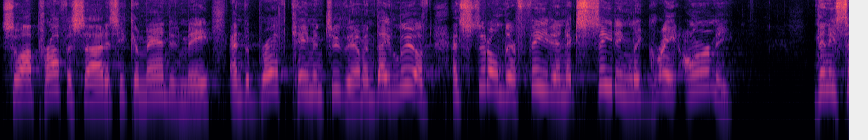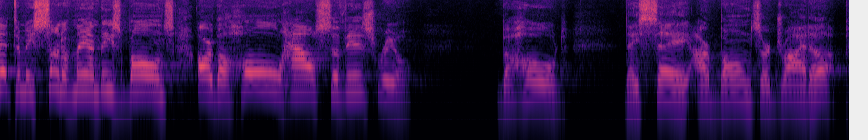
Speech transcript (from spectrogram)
So I prophesied as he commanded me, and the breath came into them, and they lived and stood on their feet, an exceedingly great army. Then he said to me, Son of man, these bones are the whole house of Israel. Behold, they say, Our bones are dried up,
